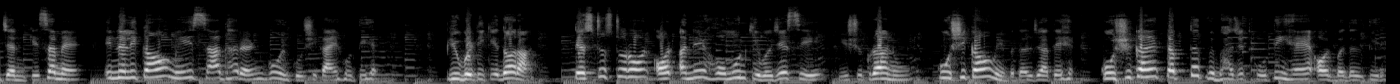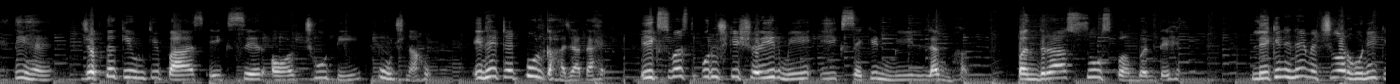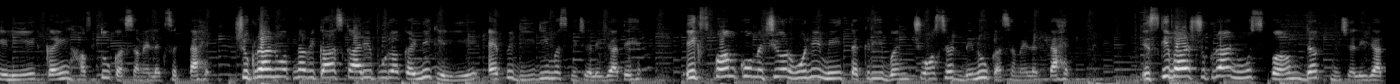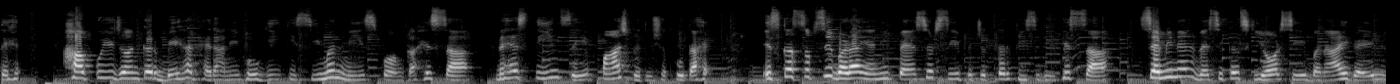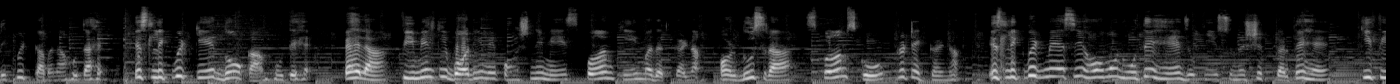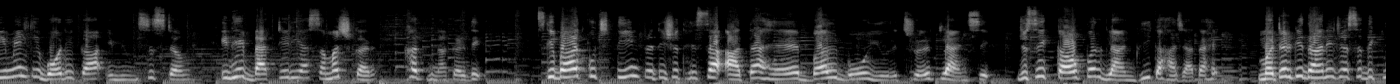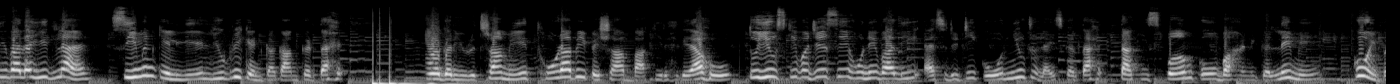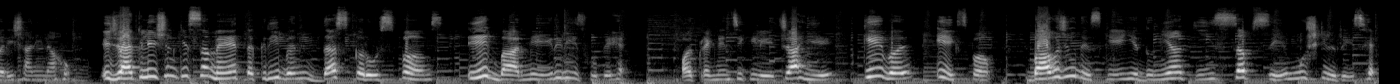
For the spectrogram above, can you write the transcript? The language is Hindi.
जन्म के समय इन नलिकाओं में साधारण गोल कोशिकाएँ होती है। प्यूबर्टी के दौरान टेस्टोस्टेरोन और अन्य हार्मोन की वजह से ये शुक्राणु कोशिकाओं में बदल जाते हैं। कोशिकाएँ तब तक विभाजित होती हैं और बदलती रहती हैं, जब तक कि उनके पास एक सिर और छोटी पूंछ ना हो। इन्हें टेटपोल कहा जाता है। एक स्वस्थ पुरुष के शरीर में एक सेकंड में लगभग पंद्रह सौ स्पर्म बनते हैं। लेकिन इन्हें मेच्योर होने के लिए कई हफ्तों का समय लग सकता है। शुक्राणु अपना विकास कार्य पूरा करने के लिए एपिडीडीमस में चले जाते हैं। एक स्पर्म को मेच्योर होने में तकरीबन चौसठ दिनों का समय लगता है। इसके बाद शुक्राणु स्पर्म डक में चले जाते हैं। आपको ये जानकर बेहद हैरानी होगी कि सीमन में स्पर्म का हिस्सा महज तीन से पाँच प्रतिशत होता है। इसका सबसे बड़ा यानी पैंसठ से पिचहत्तर फ़ीसदी हिस्सा सेमिनल वेसिकल्स की ओर से बनाए गए लिक्विड का बना होता है। इस लिक्विड के दो काम होते हैं। पहला फीमेल की बॉडी में पहुँचने में स्पर्म की मदद करना और दूसरा स्पर्म्स को प्रोटेक्ट करना। इस लिक्विड में ऐसे हार्मोन होते हैं जो कि सुनिश्चित करते हैं कि फीमेल की बॉडी का इम्यून सिस्टम इन्हें बैक्टीरिया समझकर खत्म न कर दे। इसके बाद कुछ तीन प्रतिशत हिस्सा आता है बल्बो यूरिथ्रल ग्लैंड से, जिसे काउपर ग्लैंड भी कहा जाता है। मटर के दाने जैसे दिखने वाला ये ग्लैंड सीमन के लिए ल्यूब्रिकेंट का काम करता है। तो अगर यूरिथ्रा में थोड़ा भी पेशाब बाकी रह गया हो तो ये उसकी वजह से होने वाली एसिडिटी को न्यूट्रलाइज करता है, ताकि स्पर्म को बाहर निकलने में कोई परेशानी ना हो। इजैकुलेशन के समय तकरीबन 10 करोड़ स्पर्म्स एक बार में रिलीज़ होते हैं। और प्रेगनेंसी के लिए चाहिए केवल एक स्पर्म बावजूद इसके ये दुनिया की सबसे मुश्किल रेस है।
